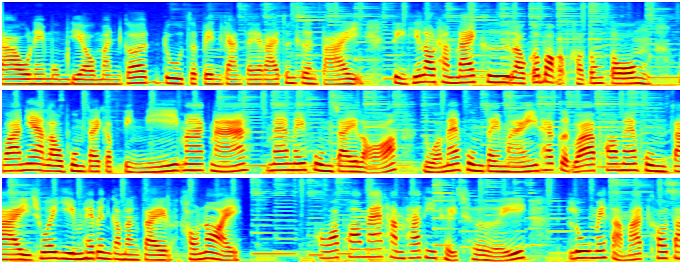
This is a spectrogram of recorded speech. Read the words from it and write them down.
เราในมุมเดียว มันก็ดูจะเป็นการใจร้ายจนเกินไป สิ่งที่เราทำได้คือเราก็บอกกับเขาตรงๆ ว่าเนี่ยเราภูมิใจกับสิ่งนี้มากนะ แม่ไม่ภูมิใจหรอ หรือว่าแม่ภูมิใจไหมถ้าเกิดว่าพ่อแม่ภูมิใจช่วยยิ้มให้เป็นกำลังใจเขาหน่อย ราะว่าพ่อแม่ทำท่าทีเฉยๆ ลูกไม่สามารถเข้าใจ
